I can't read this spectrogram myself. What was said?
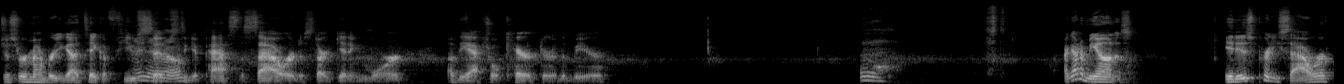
Just remember, you got to take a few sips to get past the sour to start getting more of the actual character of the beer. Ugh, I got to be honest, it is pretty sour,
